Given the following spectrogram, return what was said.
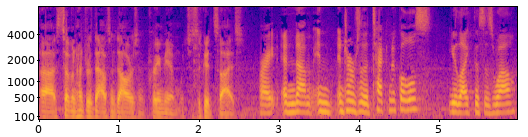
uh, seven hundred thousand dollars in premium, which is a good size. Right, and um, in in terms of the technicals, you like this as well?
